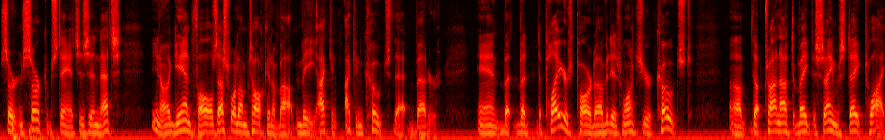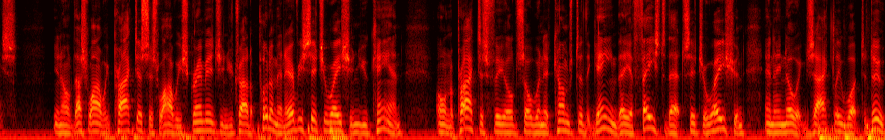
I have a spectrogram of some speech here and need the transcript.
certain circumstances. And that's, you know, again, falls, that's what I'm talking about me. I can, I can coach that better. And but but the players part of it is once you're coached, uh, try not to make the same mistake twice. You know that's why we practice. That's why we scrimmage, and you try to put them in every situation you can, on the practice field. So when it comes to the game, they have faced that situation and they know exactly what to do.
